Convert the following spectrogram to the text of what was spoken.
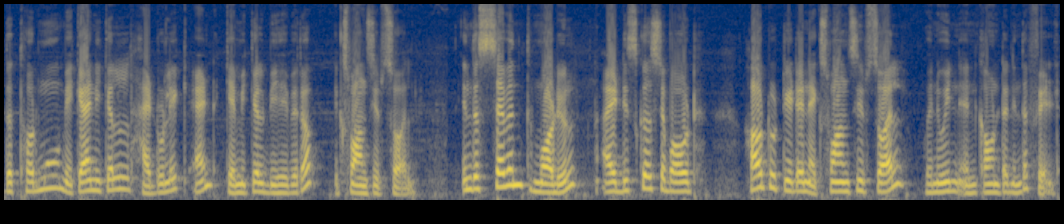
the thermomechanical, hydraulic and chemical behavior of expansive soil. In the seventh module I discussed about how to treat an expansive soil when we encounter in the field.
